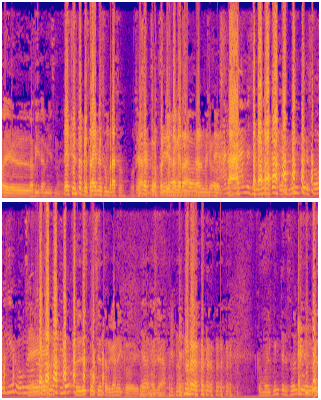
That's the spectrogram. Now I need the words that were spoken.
eh, la vida misma. de hecho esto que traen es un brazo, o sea, Exacto, lo perdió sí, en la no, guerra, no, realmente está- Ah, no mames, el Winter, el Winter Soldier o una Sí. onda del estilo. Soy 10% orgánico y lo Ya. demás ya. Como el Winter Soldier.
